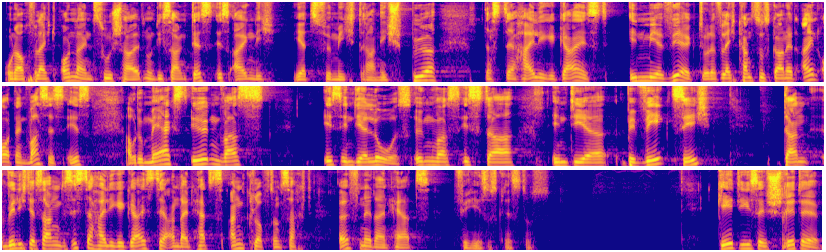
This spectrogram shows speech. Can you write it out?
und auch vielleicht online zuschalten und die sagen, das ist eigentlich jetzt für mich dran. Ich spüre, dass der Heilige Geist in mir wirkt oder vielleicht kannst du es gar nicht einordnen, was es ist, aber du merkst, irgendwas ist in dir los, irgendwas ist da in dir, bewegt sich, dann will ich dir sagen, das ist der Heilige Geist, der an dein Herz anklopft und sagt, öffne dein Herz für Jesus Christus. Geh diese Schritte.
